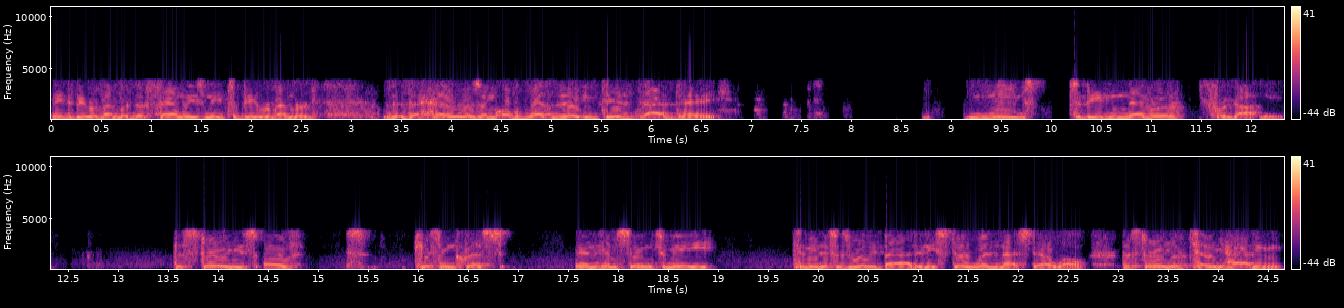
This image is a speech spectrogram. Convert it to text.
need to be remembered. Their families need to be remembered. The, heroism of what they did that day needs to be never forgotten. The stories of kissing Chris and him saying to me, to me, this is really bad, and he still went in that stairwell. The story of Terry Hatton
